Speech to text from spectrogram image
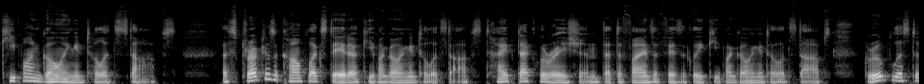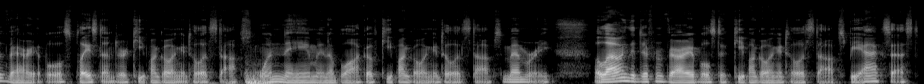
keep on going until it stops. A struct is a complex data, keep on going until it stops. Type declaration that defines a physically, keep on going until it stops. Group list of variables placed under keep on going until it stops. One name in a block of keep on going until it stops. Memory, allowing the different variables to keep on going until it stops be accessed.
